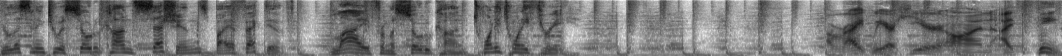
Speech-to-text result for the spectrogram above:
You're listening to ASOTUCon Sessions by Effectv, live from ASOTUCon 2023. All right, we are here on, I think,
